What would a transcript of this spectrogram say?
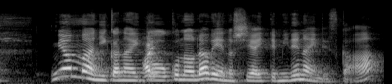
ミャンマーに行かないと、はこのラウェイの試合って見れないんですか？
